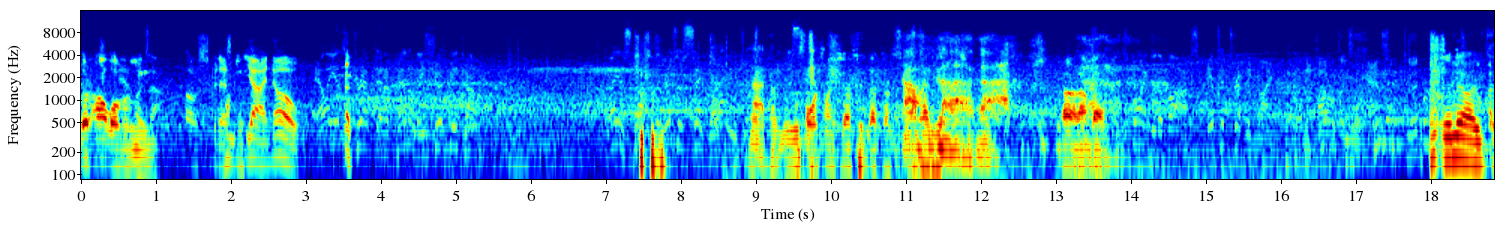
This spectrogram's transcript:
They're all over me. Oh, stupid ass. Just- Yeah, I know. Not amused. Four points left if a doesn't. All right, I'm back. And now I, I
